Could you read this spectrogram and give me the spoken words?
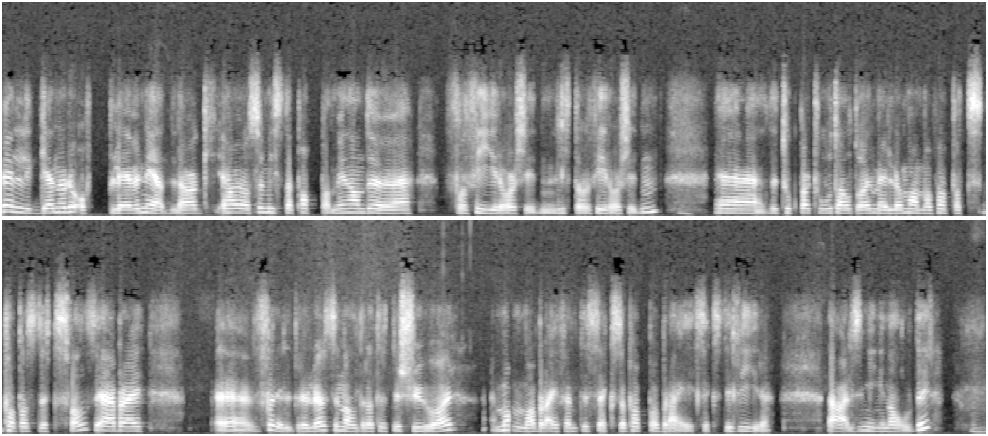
velge når du opplever nederlag. Jeg har jo også mista pappaen min. Han døde for fire år siden, litt over fire år siden. Mm. Eh, det tok bare to og et halvt år mellom mamma og pappas, pappas dødsfall, så jeg blei eh, foreldreløs i en alder av 37 år. Mamma blei 56 og pappa blei 64. Det er liksom ingen alder. Mm.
